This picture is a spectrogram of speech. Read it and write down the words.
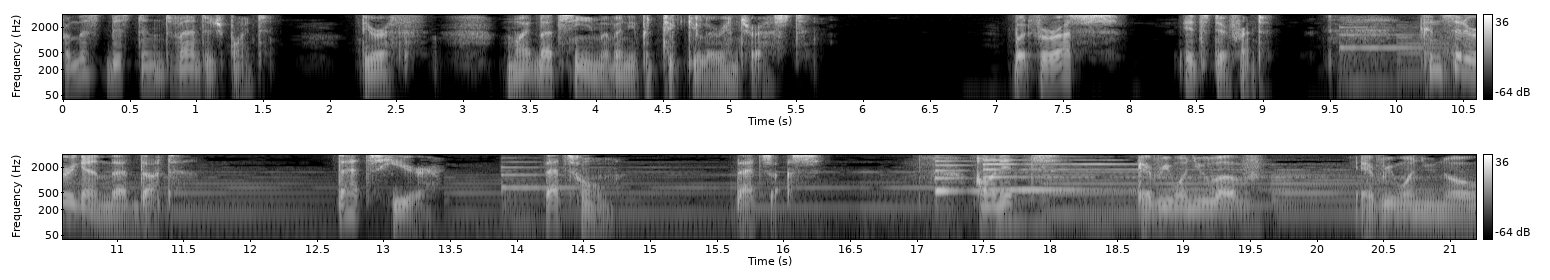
From this distant vantage point, the earth might not seem of any particular interest. But for us, it's different. Consider again that dot. That's here. That's home. That's us. On it, everyone you love, everyone you know,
